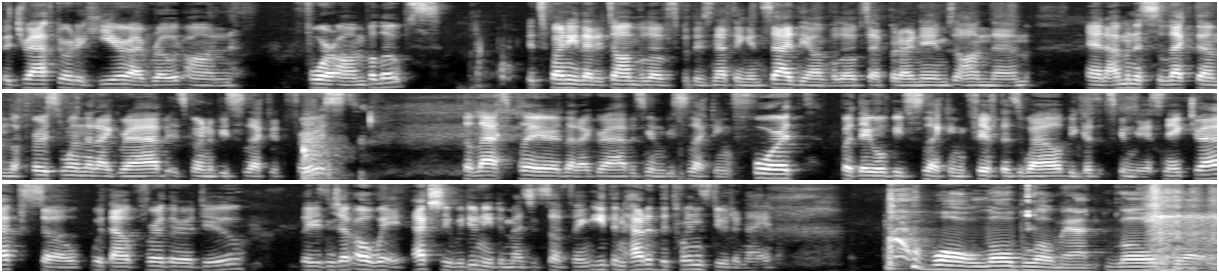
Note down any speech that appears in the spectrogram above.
the draft order here i wrote on four envelopes. It's funny that it's envelopes but there's nothing inside the envelopes. I put our names on them and i'm going to select them. The first one that i grab is going to be selected first the last player that I grab is going to be selecting fourth, but they will be selecting fifth as well because it's going to be a snake draft. So without further ado, ladies and gentlemen, oh wait, actually we do need to mention something. Ethan, how did the Twins do tonight? Whoa, low blow, man, low blow,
